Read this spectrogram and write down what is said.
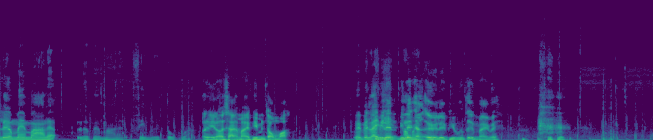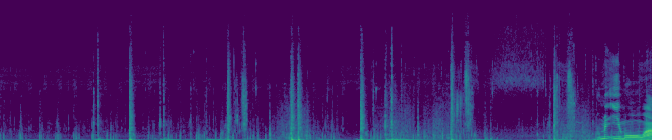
เริ่มไม่มาแล้ว เริ่มไม่มาแล้วฝีมือตกว่ะบางทีน้องชายไหมพี่มันจมว่ะไม่เป็นไรพี่เล่นพี่เล่นอาอใหม่ย่างเอ่ยเลยพี่เพิ่งตื่นใหม่เว้ยมันไม่อีโมว่ะ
